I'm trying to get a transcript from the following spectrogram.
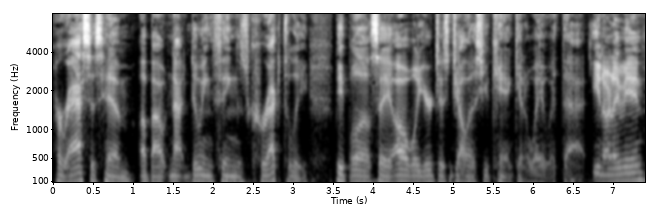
harasses him about not doing things correctly. People will say, "Oh, well, you're just jealous. You can't get away with that." You know what I mean?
